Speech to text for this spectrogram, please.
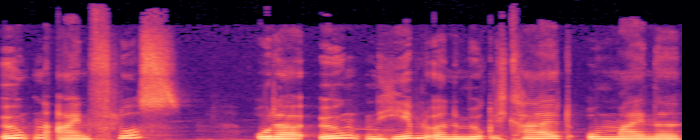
irgendeinen Einfluss oder irgendeinen Hebel oder eine Möglichkeit, um meine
